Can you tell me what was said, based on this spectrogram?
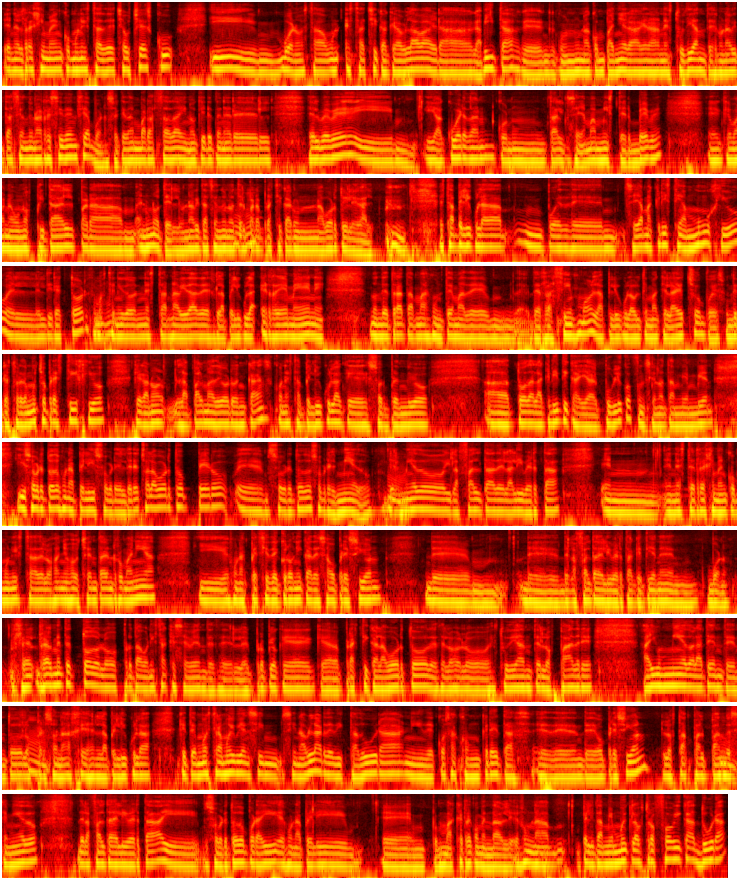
en el régimen comunista de Ceausescu, y bueno, esta, esta chica que hablaba era Gavita, que, con una compañera que eran estudiantes en una habitación de una residencia, bueno, se queda embarazada y no quiere tener el, bebé y, acuerdan con un tal que se llama Mr. Bebe, eh, que van a un hospital para, en un hotel, una habitación de un hotel para practicar un aborto ilegal. Esta película mm, pues se llama Christian Mungiu, el, director, que hemos tenido en estas navidades la película RMN, donde trata más un tema de, racismo, la película última que la ha hecho, pues un director de mucho prestigio que ganó la Palma de Oro en Cannes con esta película que sorprendió a toda la crítica y al público, funcionó también bien. Y sobre todo es una peli sobre el derecho al aborto, pero eh, sobre todo sobre el miedo, el miedo y la falta de la libertad en, en este régimen comunista de los años 80 en Rumanía y es una especie de crónica de esa opresión de, la falta de libertad que tienen, bueno, realmente todos los protagonistas que se ven, desde el, propio que, practica el aborto, desde los, estudiantes, los padres, hay un miedo latente en todos los hmm. personajes en la película que te muestra muy bien sin, hablar de dictadura ni de cosas concretas eh, de, opresión, lo estás palpando hmm. ese miedo de la falta de libertad y sobre todo por ahí es una peli eh, pues más que recomendable. Es una peli también muy claustrofóbica, dura,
